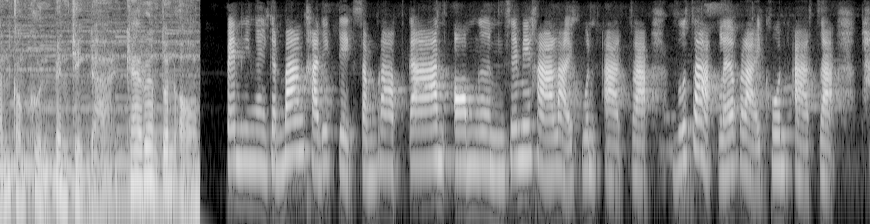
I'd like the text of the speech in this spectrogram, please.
ฝันของคุณเป็นจริงได้ แค่เริ่มต้นออม เป็นยังไงกันบ้างคะเด็กๆสำหรับการออมเงินใช่ไหมคะ หลายคนอาจจะรู้จักและหลายคนอาจจะท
